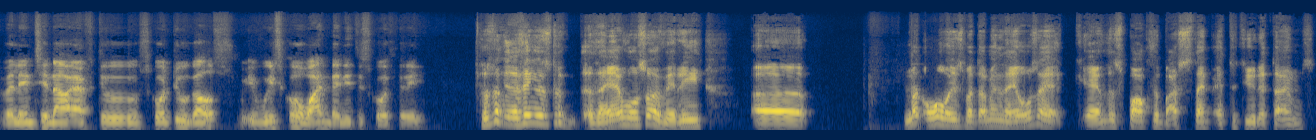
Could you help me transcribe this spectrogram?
Valencia now have to score two goals. If we score one, they need to score three. Because look, the thing is, look, they have also a very, uh, not always, but I mean, they also have the spark the bus type attitude at times.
